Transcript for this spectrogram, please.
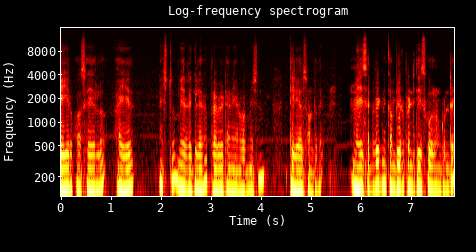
ఏ ఇయర్ పాస్ అయ్యర్లో అయ్యర్ ఇయర్ నెక్స్ట్ మీరు రెగ్యులర్ ప్రైవేట్ అనే ఇన్ఫర్మేషన్ తెలియాల్సి ఉంటుంది. మీ సర్టిఫికేట్ని కంప్యూటర్ ప్రింట్ తీసుకోవాలనుకుంటే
